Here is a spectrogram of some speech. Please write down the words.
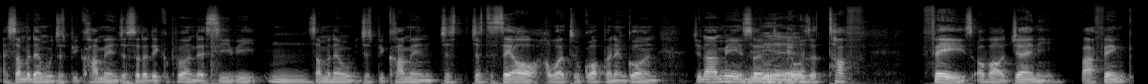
And some of them would just be coming just so that they could put on their CV. Some of them would just be coming just just to say, "Oh, I want to go up and then go on." Do you know what I mean? So it, was, it was a tough phase of our journey. But I think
